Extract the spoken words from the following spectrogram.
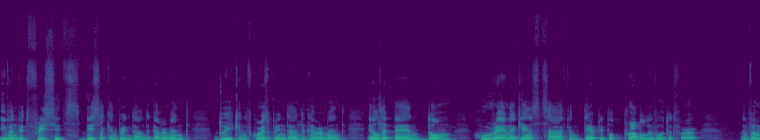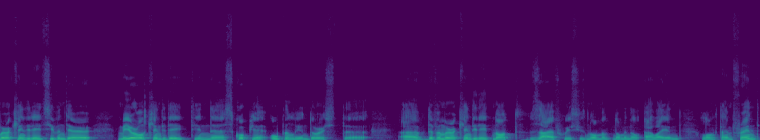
even with three seats, Besa can bring down the government. Dui can, of course, bring down the government. LDP and Dom, who ran against Zaev, and their people probably voted for VMRO candidates, even their mayoral candidate in uh, Skopje openly endorsed uh, uh, the VMRO candidate, not Zaev, who is his nom- nominal ally and longtime friend.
